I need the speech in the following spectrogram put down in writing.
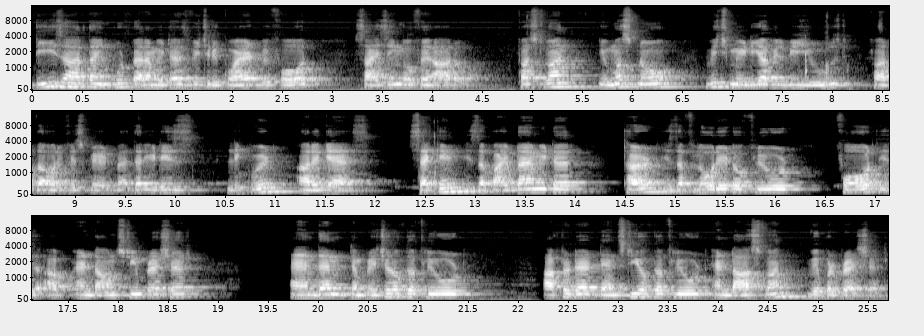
These are the input parameters which required before sizing of a RO. First one, you must know which media will be used for the orifice plate, whether it is liquid or a gas. Second is the pipe diameter. Third is the flow rate of fluid. Fourth is up and downstream pressure. And then temperature of the fluid. After that density of the fluid and last one vapor pressure.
